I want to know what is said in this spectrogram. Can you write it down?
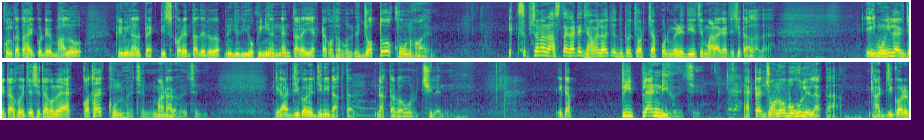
কলকাতা হাইকোর্টে ভালো ক্রিমিনাল প্র্যাকটিস করে, তাদেরও আপনি যদি ওপিনিয়ন নেন তারা এই একটা কথা বলবে। যত খুন হয় এক্সেপশনাল রাস্তাঘাটে ঝামেলা হয়েছে, দুটো চরচাপ্পড় মেরে দিয়েছে, মারা গেছে, সেটা আলাদা। এই মহিলা যেটা হয়েছে, সেটা হলো এক কথায় খুন হয়েছেন, মার্ডার হয়েছেন। এই আরজি করের যিনি ডাক্তার, ডাক্তারবাবুর ছিলেন, এটা প্রি প্ল্যান্ডই হয়েছে। একটা জনবহুল এলাকা, আরজি করের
